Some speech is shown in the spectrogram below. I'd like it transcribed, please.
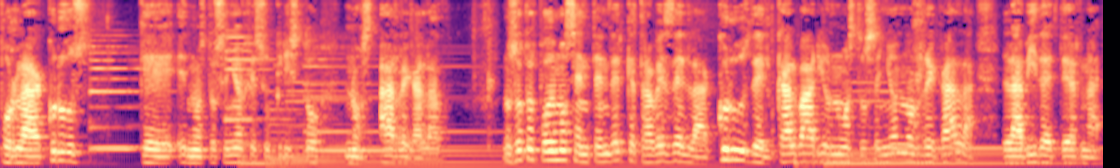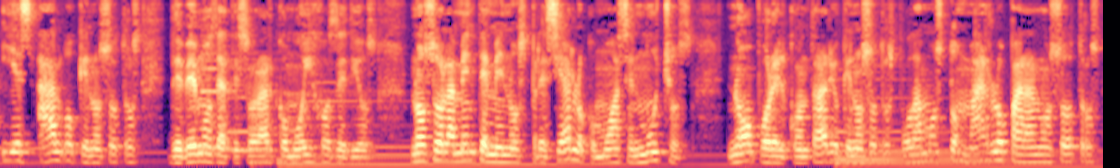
por la cruz que nuestro Señor Jesucristo nos ha regalado nosotros podemos entender que a través de la cruz del Calvario nuestro Señor nos regala la vida eterna y es algo que nosotros debemos de atesorar como hijos de Dios, no solamente menospreciarlo como hacen muchos, no, por el contrario, que nosotros podamos tomarlo para nosotros,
